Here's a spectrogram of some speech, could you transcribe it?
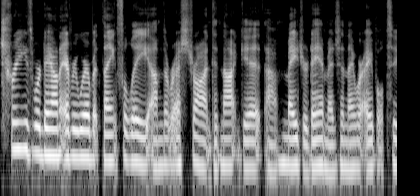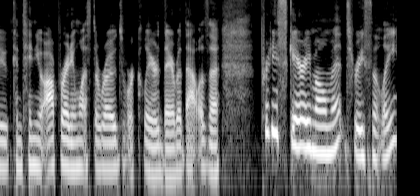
trees were down everywhere. But thankfully, um, the restaurant did not get uh, major damage, and they were able to continue operating once the roads were cleared there. But that was a pretty scary moment recently.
